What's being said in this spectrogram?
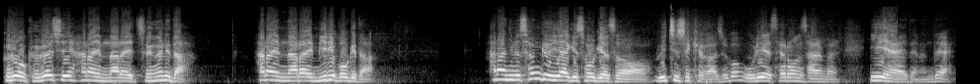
그리고 그것이 하나님 나라의 증언이다. 하나님 나라의 미리 복이다. 하나님의 선교 이야기 속에서 위치시켜가지고 우리의 새로운 삶을 이해해야 되는데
